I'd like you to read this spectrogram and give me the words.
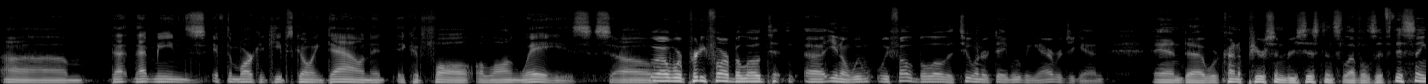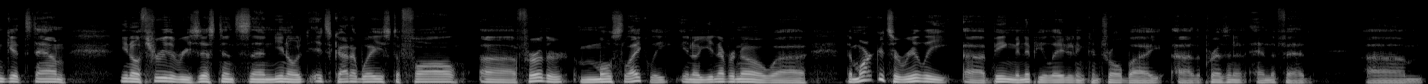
Um, that that means if the market keeps going down, it, it could fall a long ways. So Well, we're pretty far below. T- uh, you know, we we fell below the 200 day moving average again, and uh, we're kind of piercing resistance levels. If this thing gets down, you know, through the resistance, then you know it, it's got a ways to fall uh, further. Most likely, you know, you never know. Uh, the markets are really uh, being manipulated and controlled by uh, the president and the Fed. Um,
